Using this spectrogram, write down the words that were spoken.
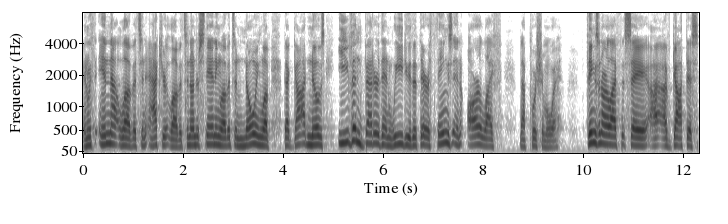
And within that love, it's an accurate love, it's an understanding love, it's a knowing love that God knows even better than we do that there are things in our life that push Him away. Things in our life that say, I- have got this,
